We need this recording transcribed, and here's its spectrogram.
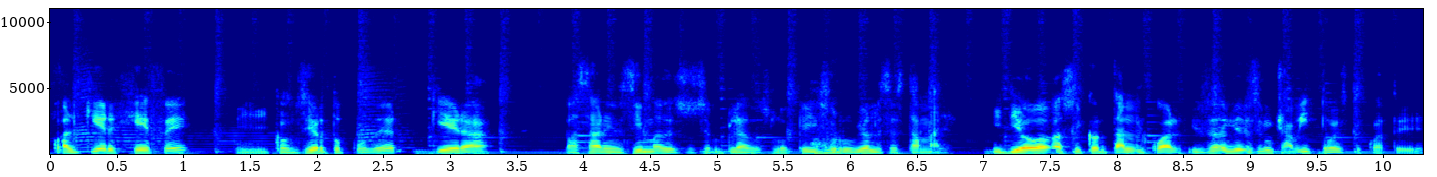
cualquier jefe, y con cierto poder quiera pasar encima de sus empleados. Lo que hizo Rubiales está mal. Y dio así con tal cual. Y es un chavito este cuate.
